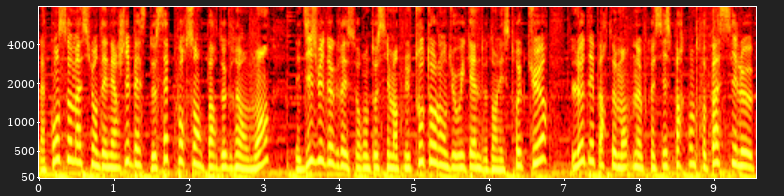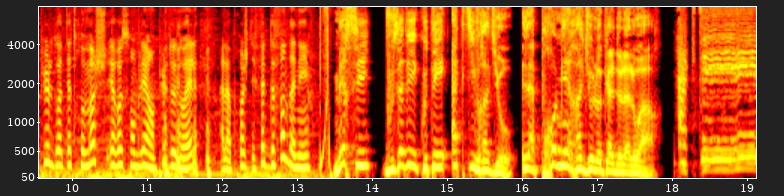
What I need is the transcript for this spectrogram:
La consommation d'énergie baisse de 7% par degré en moins. Les 18 degrés seront aussi maintenus tout au long du week-end dans les structures. Le département ne précise par contre pas si le pull doit être moche et ressembler à un pull de Noël à l'approche des fêtes de fin d'année. Merci, vous avez écouté Active Radio, la première radio locale de la Loire. Active.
